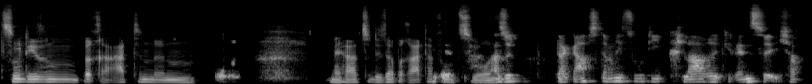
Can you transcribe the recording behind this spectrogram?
zu diesem beratenden, ja, zu dieser Beraterfunktion? Also da gab es gar nicht so die klare Grenze. Ich habe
